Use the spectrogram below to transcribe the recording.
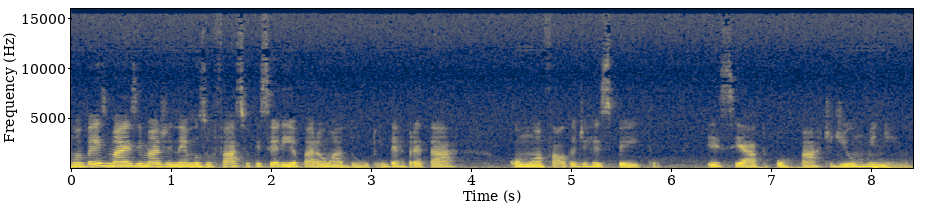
Uma vez mais, imaginemos o fácil que seria para um adulto interpretar como uma falta de respeito esse ato por parte de um menino.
